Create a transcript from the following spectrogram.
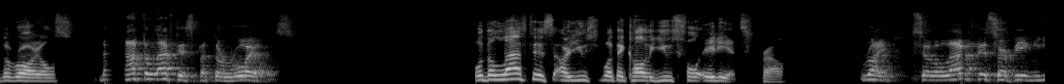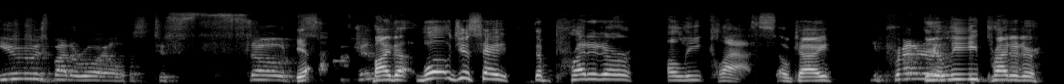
the royals Not the leftists, but the royals. well the leftists are use what they call useful idiots bro Right. So the leftists are being used by the royals to sow Yeah. by the we'll just say the predator elite class okay the predator. the elite predator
